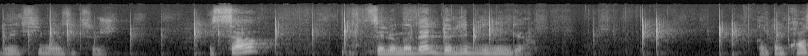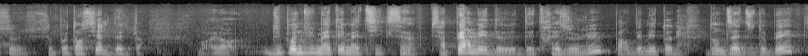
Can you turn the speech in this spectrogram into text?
de xi moins xj. Et ça, c'est le modèle de Liebling-Lininger. Quand on prend ce, potentiel delta. du point de vue mathématique, ça, permet d'être résolu par des méthodes d'Ansatz de Bethe,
